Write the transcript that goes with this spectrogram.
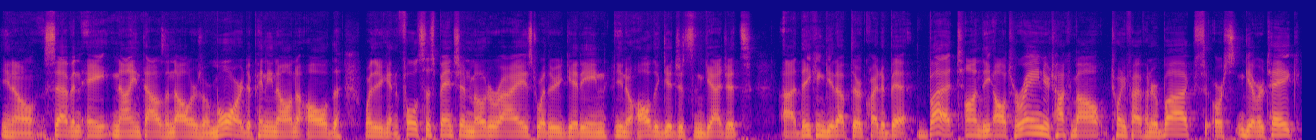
you know, seven, eight, nine thousand dollars or more, depending on all the whether you're getting full suspension, motorized, whether you're getting, you know, all the gadgets and gadgets. Uh, they can get up there quite a bit. But on the all-terrain, you're talking about 2,500 bucks or give or take.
